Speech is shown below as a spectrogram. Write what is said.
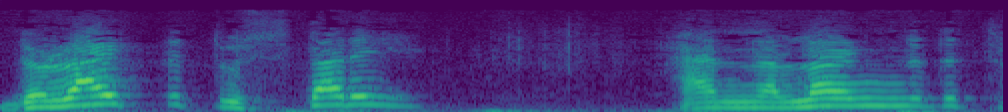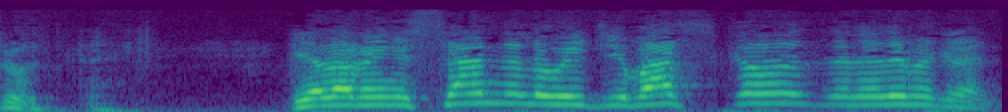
The right to study and learn the truth. Your loving son, Luigi Basco, the immigrant.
